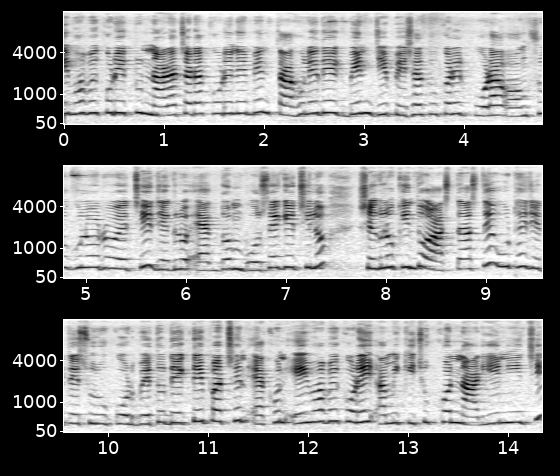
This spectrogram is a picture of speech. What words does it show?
এইভাবে করে একটু নাড়াচাড়া করে নেবেন। তাহলে দেখবেন যে প্রেসার কুকারের পোড়া অংশগুলো রয়েছে, যেগুলো একদম বসে গেছিল, সেগুলো কিন্তু আস্তে আস্তে উঠে যেতে শুরু করবে। তো দেখতেই পাচ্ছেন, এখন এইভাবে করেই আমি কিছুক্ষণ নাড়িয়ে নিয়েছি।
